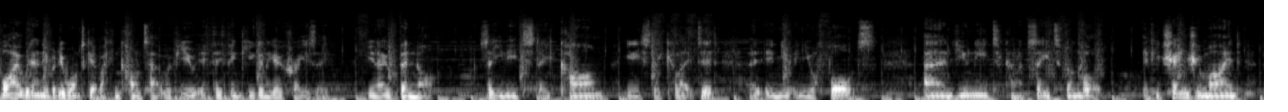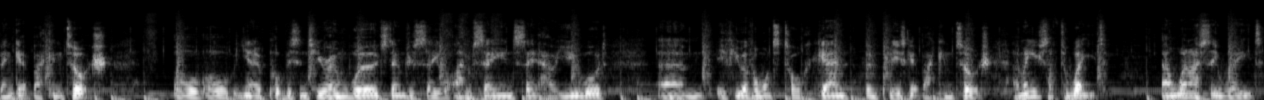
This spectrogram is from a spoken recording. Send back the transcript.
why would anybody want to get back in contact with you if they think you're going to go crazy? You know, they're not. So you need to stay calm, you need to stay collected uh, in your in your thoughts, and you need to kind of say to them, look, if you change your mind, then get back in touch. Or, or you know, put this into your own words. Don't just say what I'm saying. Say it how you would. Um, if you ever want to talk again, then please get back in touch. And then you just have to wait. And when I say wait,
